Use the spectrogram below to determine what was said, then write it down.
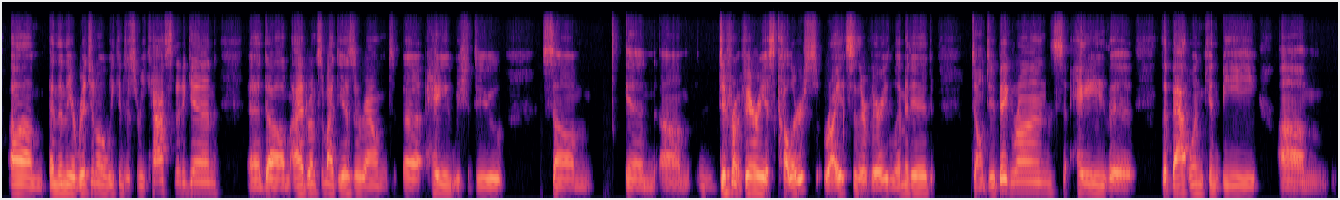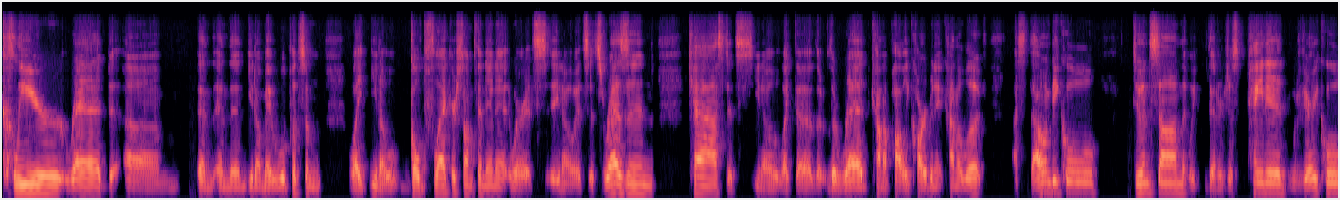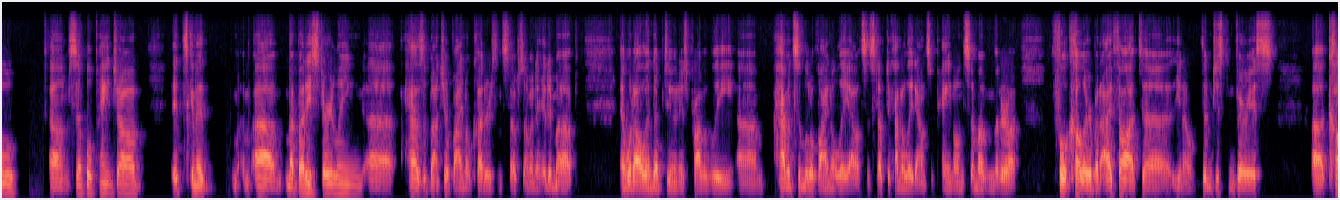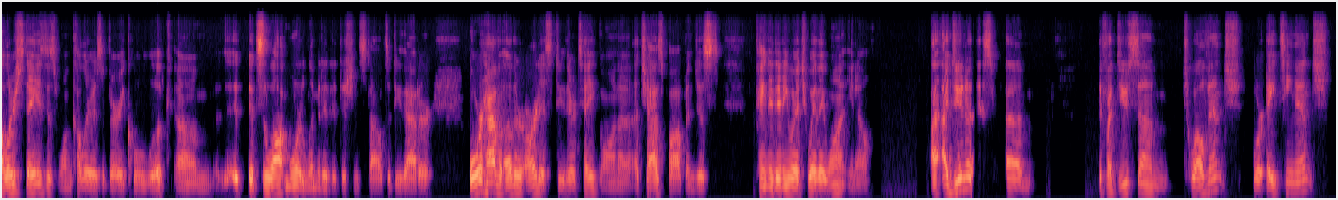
Um, and then the original, we can just recast it again. And um, I had run some ideas around, uh, hey, we should do some in um, different various colors, right? So they're very limited. Don't do big runs. Hey, the the bat one can be um, clear red, um, and and then you know maybe we'll put some like you know gold fleck or something in it where it's you know it's it's resin. cast. It's you know like the the, the red kind of polycarbonate kind of look. I said that would be cool. Doing some that we that are just painted, very cool, um, simple paint job. It's gonna. Uh, my buddy Sterling uh, has a bunch of vinyl cutters and stuff, so I'm gonna hit him up. And what I'll end up doing is probably um, having some little vinyl layouts and stuff to kind of lay down some paint on some of them that are uh, full color. But I thought, uh, you know, them just in various uh, color stays as one color is a very cool look. Um, it, it's a lot more limited edition style to do that, or or have other artists do their take on a, a Chaz pop and just paint it any which way they want. You know, I, I do know this. Um, if I do some 12 inch or 18 inch,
